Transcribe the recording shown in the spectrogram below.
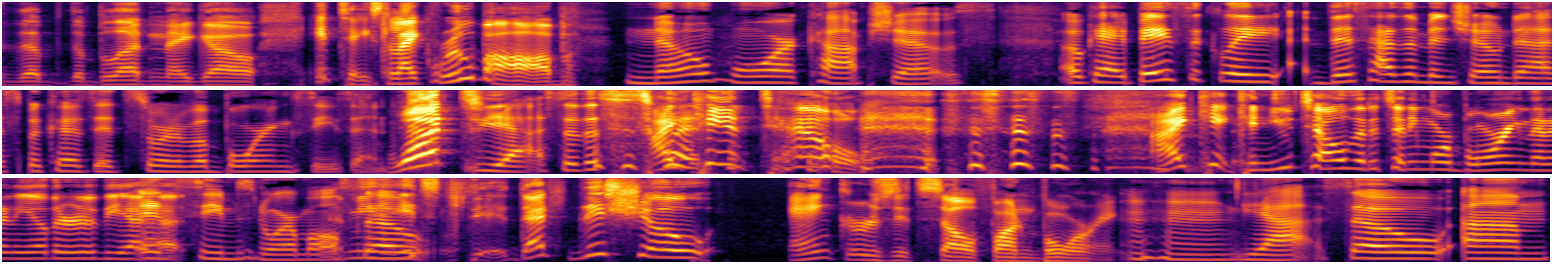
the the blood, and they go, "It tastes like rhubarb." No more cop shows. Okay, basically, this hasn't been shown to us because it's sort of a boring season. What? Yeah, so this is I can't tell. I can't. Can you tell that it's any more boring than any other of the? Uh, it seems normal. I mean, so it's that this show anchors itself on boring. Mhm, yeah. So, um,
